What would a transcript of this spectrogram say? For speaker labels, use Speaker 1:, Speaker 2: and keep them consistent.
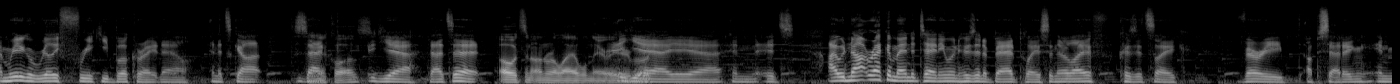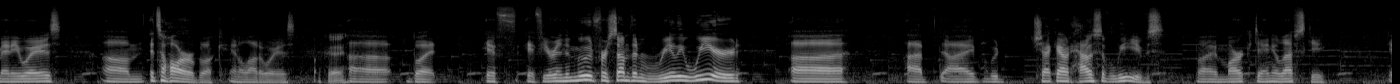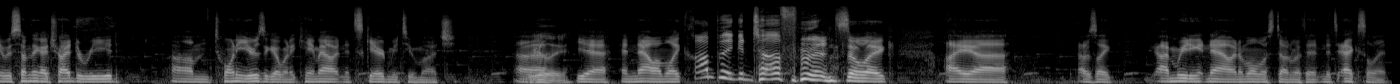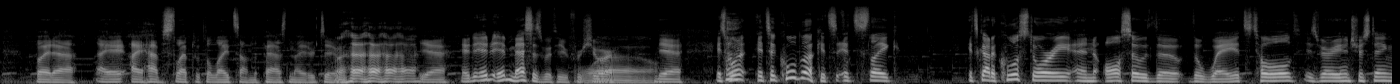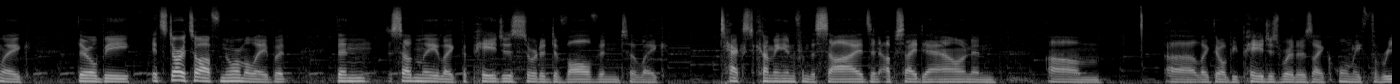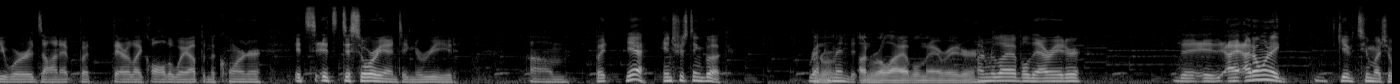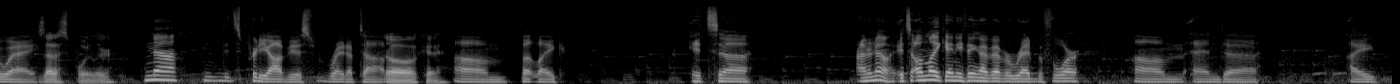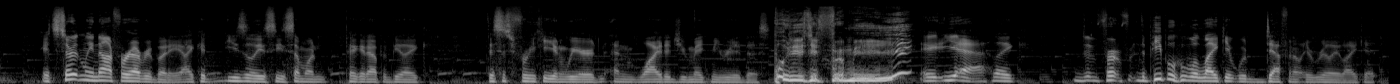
Speaker 1: I'm reading a really freaky book right now, and it's got
Speaker 2: Santa
Speaker 1: that.
Speaker 2: Claus.
Speaker 1: Yeah, that's it.
Speaker 2: Oh, it's an unreliable narrator. book?
Speaker 1: Yeah, yeah, yeah. And it's I would not recommend it to anyone who's in a bad place in their life because it's like very upsetting in many ways. Um, it's a horror book in a lot of ways.
Speaker 2: Okay.
Speaker 1: Uh, but if if you're in the mood for something really weird, uh, I, I would check out House of Leaves by Mark Danielewski. It was something I tried to read um, 20 years ago when it came out, and it scared me too much. Uh,
Speaker 2: Really?
Speaker 1: Yeah. And now I'm like, I'm big and tough, and so like, I uh, I was like, I'm reading it now, and I'm almost done with it, and it's excellent. But uh, I I have slept with the lights on the past night or two. yeah, it, it, it messes with you for sure. Yeah, it's one. It's a cool book. It's it's like, it's got a cool story, and also the the way it's told is very interesting. Like, there will be. It starts off normally, but then suddenly like the pages sort of devolve into like text coming in from the sides and upside down, and um, uh, like there'll be pages where there's like only three words on it, but they're like all the way up in the corner. It's it's disorienting to read. Um, but yeah, interesting book.
Speaker 2: Unre-
Speaker 1: Recommend it.
Speaker 2: Unreliable narrator.
Speaker 1: Unreliable narrator. The, it, I, I don't want to give too much away.
Speaker 2: Is that a spoiler?
Speaker 1: Nah, it's pretty obvious right up top.
Speaker 2: Oh, okay.
Speaker 1: Um, but like, it's uh, I don't know. It's unlike anything I've ever read before, um, and uh, I, it's certainly not for everybody. I could easily see someone pick it up and be like, "This is freaky and weird, and why did you make me read this?"
Speaker 2: But is it for me?
Speaker 1: Uh, yeah, like, the, for, for the people who will like it would definitely really like it.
